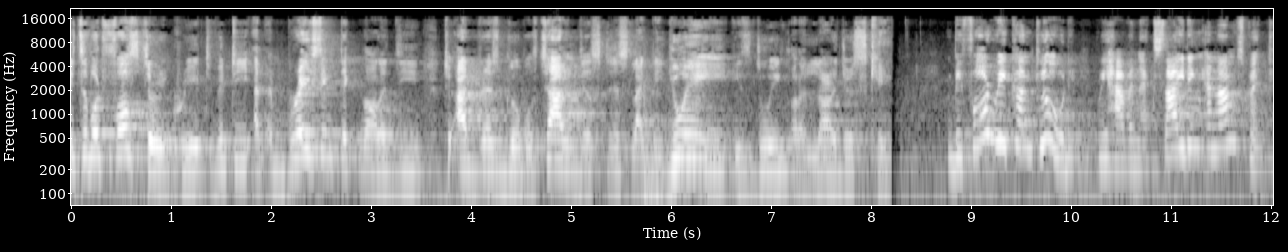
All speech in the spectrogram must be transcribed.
It's about fostering creativity and embracing technology to address global challenges, just like the UAE is doing on a larger scale. Before we conclude, we have an exciting announcement.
